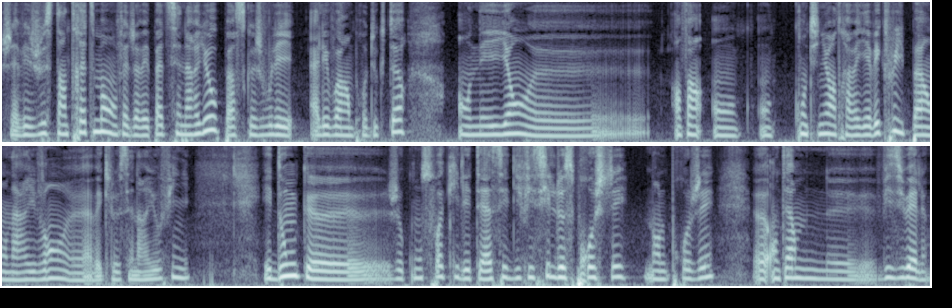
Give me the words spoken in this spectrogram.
j'avais juste un traitement. En fait, j'avais pas de scénario parce que je voulais aller voir un producteur en ayant, enfin, en, en, continuant à travailler avec lui, pas en arrivant avec le scénario fini. Et donc, euh, je conçois qu'il était assez difficile de se projeter dans le projet euh, en termes euh, visuels.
